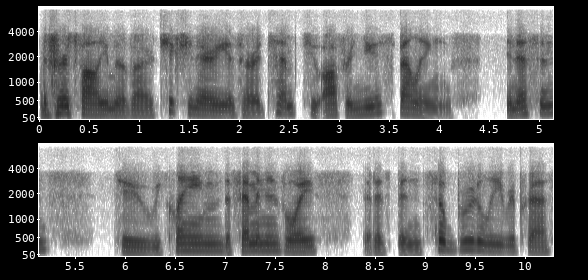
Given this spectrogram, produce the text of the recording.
The first volume of our dictionary is our attempt to offer new spellings, in essence, to reclaim the feminine voice that has been so brutally repressed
